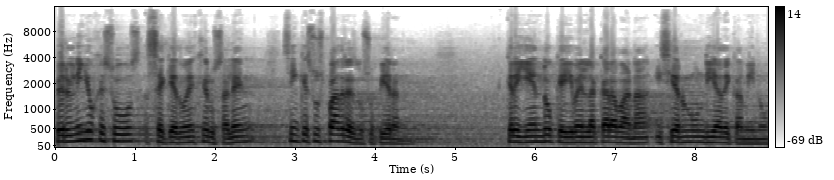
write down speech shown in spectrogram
pero el niño Jesús se quedó en Jerusalén sin que sus padres lo supieran. Creyendo que iba en la caravana, hicieron un día de camino.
